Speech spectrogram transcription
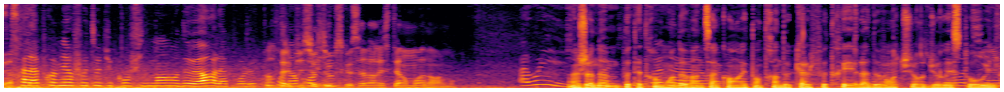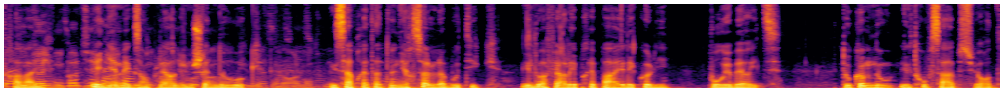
Ce sera la première photo du confinement dehors là pour le coup. Parfait, on en puis profite. surtout parce que ça va rester un mois normalement. Ah. Un jeune homme, peut-être moins de 25 ans, est en train de calfeutrer la devanture du resto où il travaille. Énième exemplaire d'une chaîne de wok. Il s'apprête à tenir seul la boutique. Il doit faire les prépas et les colis pour Uber Eats. Tout comme nous, il trouve ça absurde.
